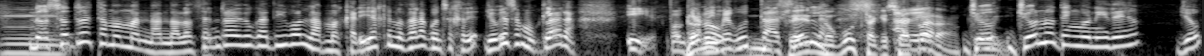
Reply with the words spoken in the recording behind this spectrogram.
Mm. Nosotros estamos mandando a los centros educativos las mascarillas que nos da la consejería. Yo voy a ser muy clara. Y porque a mí me gusta hacerlas. Nos gusta que sea clara. Yo, yo no tengo ni idea, yo,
